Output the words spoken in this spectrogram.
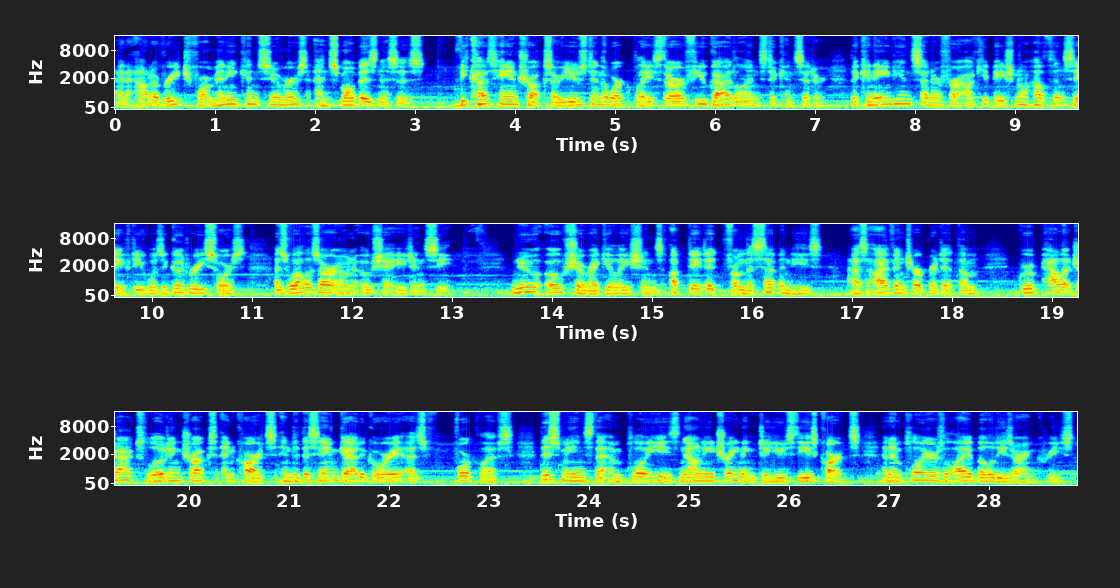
and out of reach for many consumers and small businesses. Because hand trucks are used in the workplace, there are a few guidelines to consider. The Canadian Centre for Occupational Health and Safety was a good resource, as well as our own OSHA agency. New OSHA regulations, updated from the 70s, as I've interpreted them, group pallet jacks, loading trucks, and carts into the same category as forklifts. This means that employees now need training to use these carts, and employers' liabilities are increased.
